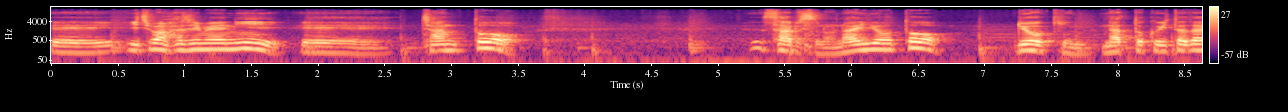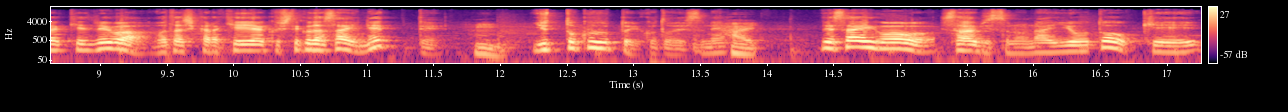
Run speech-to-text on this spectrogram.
えー一番初めに、えーちゃんとサービスの内容と料金納得いただければ私から契約してくださいねってうん。言っとくということですね。はい。で最後サービスの内容と経、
